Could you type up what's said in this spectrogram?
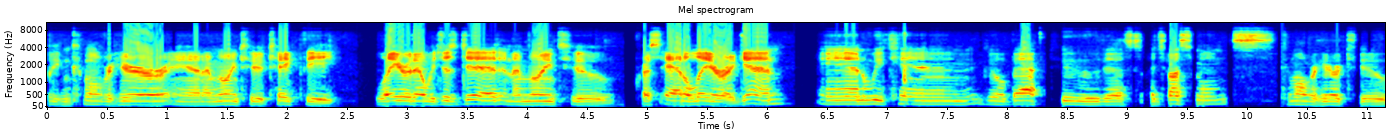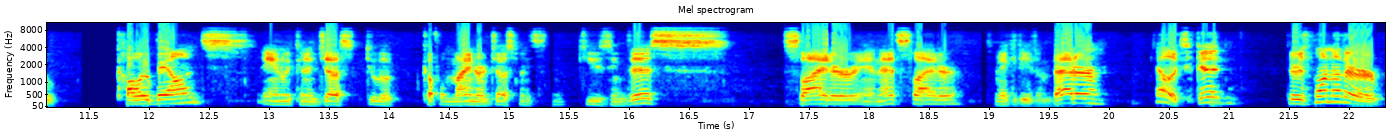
We can come over here, and I'm going to take the layer that we just did, and I'm going to press add a layer again. And we can go back to this adjustments, come over here to color balance, and we can adjust, do a couple minor adjustments using this slider and that slider to make it even better. That looks good. There's one other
